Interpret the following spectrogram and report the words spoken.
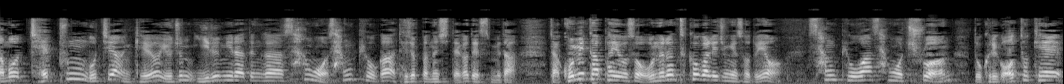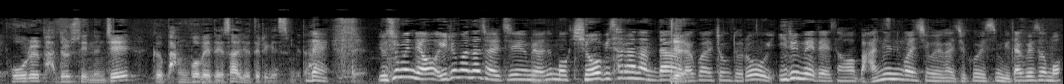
나뭐 제품 못지않게요. 요즘 이름이라든가 상호, 상표가 대접받는 시대가 됐습니다. 자, 고민타파 요소 오늘은 특허 관리 중에서도요. 상표와 상호 추원 또 그리고 어떻게 보호를 받을 수 있는지 그 방법에 대해서 알려드리겠습니다. 네. 요즘은요, 이름 하나 잘 지으면 뭐 기업이 살아난다라고 예. 할 정도로 이름에 대해서 많은 관심을 가지고 있습니다. 그래서 뭐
